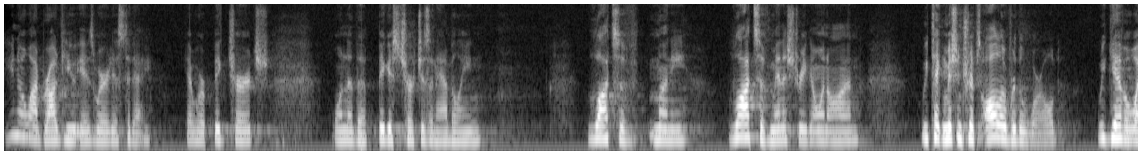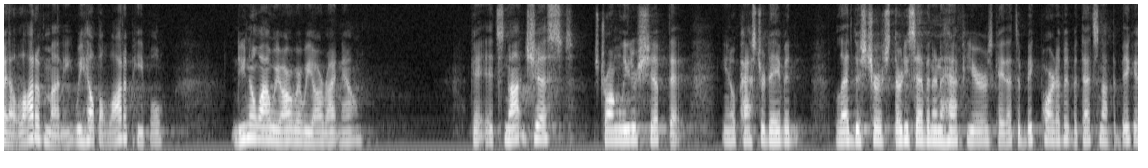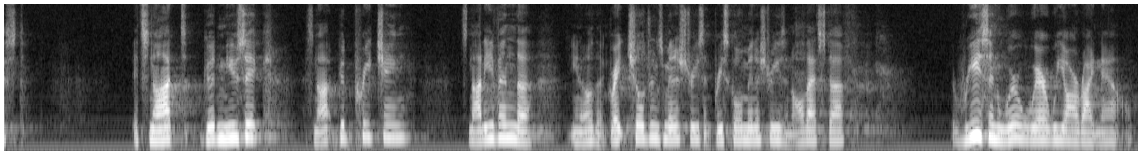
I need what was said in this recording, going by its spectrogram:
Do you know why Broadview is where it is today? Yeah, we're a big church, one of the biggest churches in Abilene. Lots of money, lots of ministry going on. We take mission trips all over the world. We give away a lot of money. We help a lot of people. Do you know why we are where we are right now? Okay, it's not just strong leadership that, you know, Pastor David led this church 37 and a half years. Okay, that's a big part of it, but that's not the biggest. It's not good music. It's not good preaching. It's not even the, you know, the great children's ministries and preschool ministries and all that stuff. The reason we're where we are right now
